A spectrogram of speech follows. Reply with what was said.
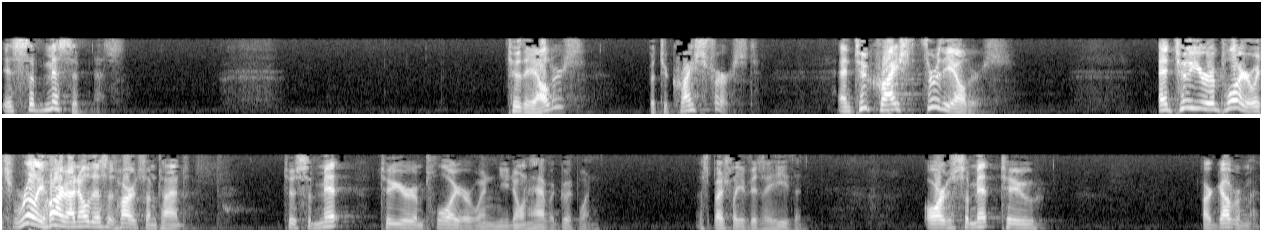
is submissiveness. To the elders, but to Christ first and to Christ through the elders. And to your employer, which is really hard. I know this is hard sometimes. To submit to your employer when you don't have a good one. Especially if it's a heathen. Or to submit to our government.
